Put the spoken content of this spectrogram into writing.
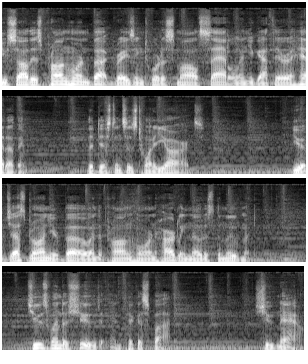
You saw this pronghorn buck grazing toward a small saddle and you got there ahead of him. The distance is 20 yards. You have just drawn your bow and the pronghorn hardly noticed the movement. Choose when to shoot and pick a spot. Shoot now.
